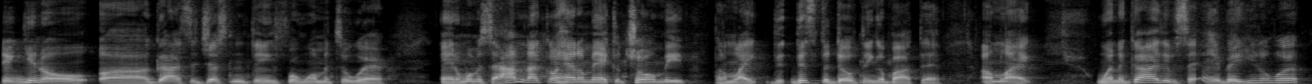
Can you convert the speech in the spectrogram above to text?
you know uh, guys suggesting things for a woman to wear, and a woman say, "I'm not gonna have no man control me," but I'm like, th- this is the dope thing about that. I'm like. When the guys would say, "Hey, babe, you know what?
